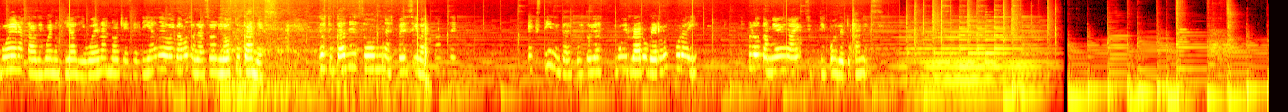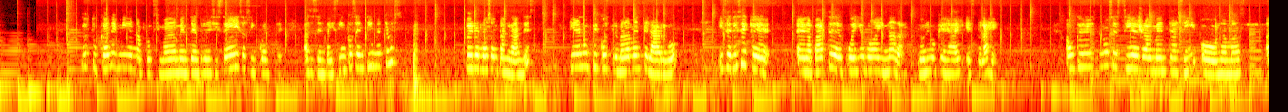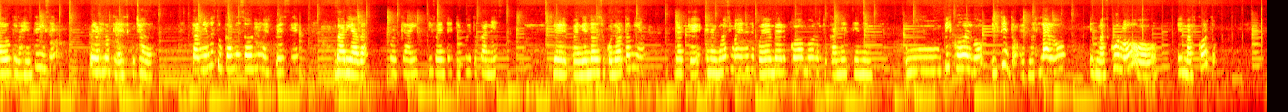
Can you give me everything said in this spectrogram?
Buenas tardes, buenos días y buenas noches. El día de hoy vamos a hablar sobre los tucanes. Los tucanes son una especie bastante extinta, puesto ya es muy raro verlos por ahí, pero también hay subtipos de tucanes. Tucanes miden aproximadamente entre 16 a 50 a 65 centímetros, pero no son tan grandes. Tienen un pico extremadamente largo y se dice que en la parte del cuello no hay nada, lo único que hay es pelaje. Aunque no sé si es realmente así o nada más algo que la gente dice, pero es lo que he escuchado. También los tucanes son una especie variada porque hay diferentes tipos de tucanes dependiendo de su color también, ya que en algunas imágenes se pueden ver cómo los tucanes tienen un pico algo distinto, es más largo, es más curvo o es más corto.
